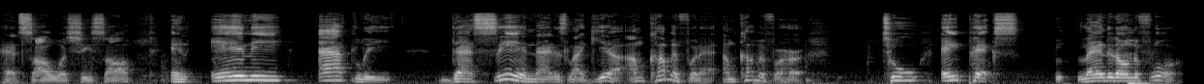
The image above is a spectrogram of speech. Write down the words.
had saw what she saw, and any athlete that's seeing that is like, yeah, I'm coming for that. I'm coming for her. Two apex landed on the floor.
